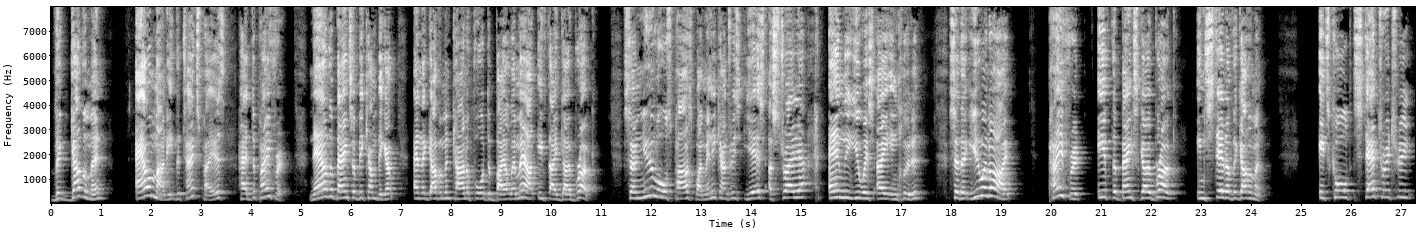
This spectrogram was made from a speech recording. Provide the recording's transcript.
the government, our money, the taxpayers had to pay for it. Now the banks have become bigger and the government can't afford to bail them out if they go broke. So new laws passed by many countries, yes, Australia and the USA included, so that you and I pay for it if the banks go broke instead of the government. It's called statutory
